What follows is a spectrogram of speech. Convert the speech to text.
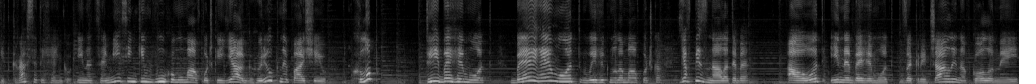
підкрався тихенько і над самісіньким вухом у мавпочки як грюкне пащею. Хлоп! Ти бегемот, бегемот. вигукнула мавпочка. Я впізнала тебе. А от і не бегемот, закричали навколо неї.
